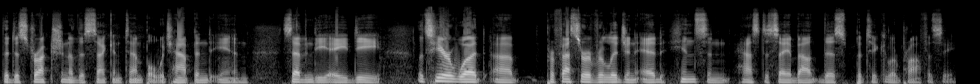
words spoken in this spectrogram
the destruction of the Second Temple, which happened in 70 AD. Let's hear what uh, Professor of Religion Ed Hindson has to say about this particular prophecy.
